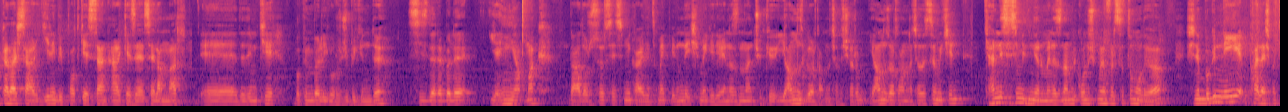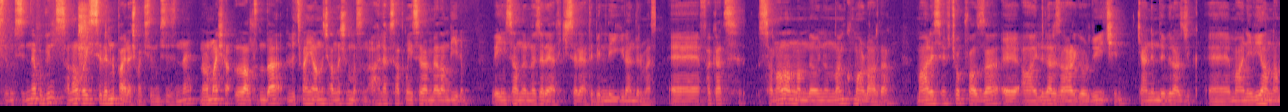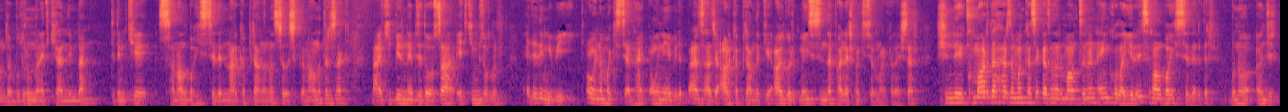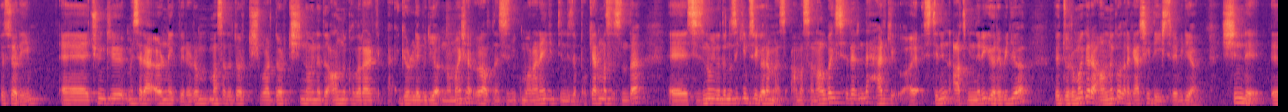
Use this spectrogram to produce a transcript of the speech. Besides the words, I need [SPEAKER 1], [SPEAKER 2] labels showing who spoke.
[SPEAKER 1] Arkadaşlar yeni bir podcast'ten herkese selamlar. Ee, dedim ki bugün böyle yorucu bir gündü. Sizlere böyle yayın yapmak, daha doğrusu sesimi kaydetmek benim de işime geliyor. En azından çünkü yalnız bir ortamda çalışıyorum. Yalnız ortamda çalıştığım için kendi sesimi dinliyorum. En azından bir konuşmaya fırsatım oluyor. Şimdi bugün neyi paylaşmak istedim sizinle? Bugün sanal bahis sitelerini paylaşmak istedim sizinle. Normal şartlar altında lütfen yanlış anlaşılmasın. Ahlak satmayı seven bir adam değilim ve insanların özel hayatı, kişisel hayatı beni de ilgilendirmez. E, fakat sanal anlamda oynanılan kumarlarda maalesef çok fazla e, aileler zarar gördüğü için kendim de birazcık e, manevi anlamda bu durumdan etkilendiğimden dedim ki sanal bahis sitelerinin arka planda nasıl çalıştıklarını anlatırsak belki bir nebze de olsa etkimiz olur. E dediğim gibi oynamak isteyen oynayabilir. Ben sadece arka plandaki algoritmayı sizinle paylaşmak istiyorum arkadaşlar. Şimdi kumarda her zaman kasa kazanır mantığının en kolay yeri sanal bahis siteleridir. Bunu öncelikle söyleyeyim. E, çünkü mesela örnek veriyorum masada 4 kişi var 4 kişinin oynadığı anlık olarak görülebiliyor. Normal şartlar altında siz bir kumarhaneye gittiğinizde poker masasında e, sizin oynadığınızı kimse göremez. Ama sanal bahis sitelerinde her sitenin adminleri görebiliyor ve duruma göre anlık olarak her şeyi değiştirebiliyor. Şimdi e,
